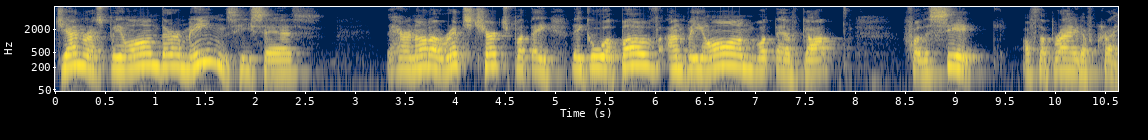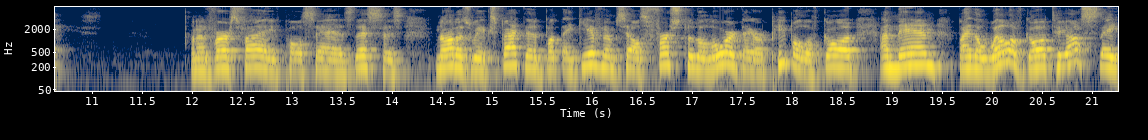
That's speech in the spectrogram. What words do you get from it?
generous beyond their means, he says. They are not a rich church, but they, they go above and beyond what they've got for the sake of the bride of Christ. And in verse 5, Paul says, This is not as we expected, but they give themselves first to the Lord. They are people of God. And then, by the will of God to us, they,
